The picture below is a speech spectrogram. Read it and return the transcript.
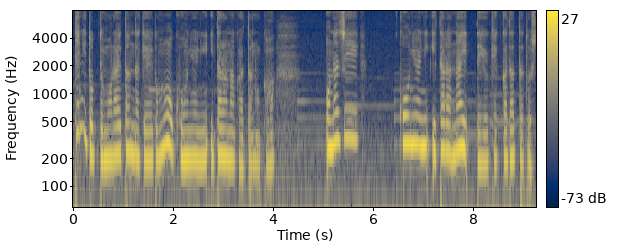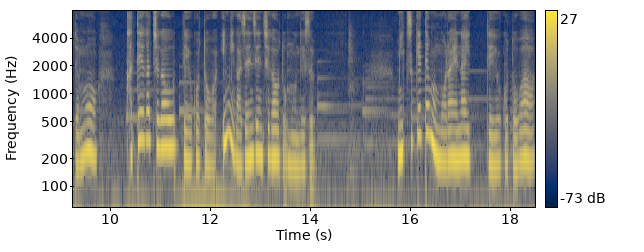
手に取ってもらえたんだけれども購入に至らなかったのか同じ購入に至らないっていう結果だったとしても家庭が違うっていうことは意味が全然違うと思うんです。見つけてももらえないっていうことは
